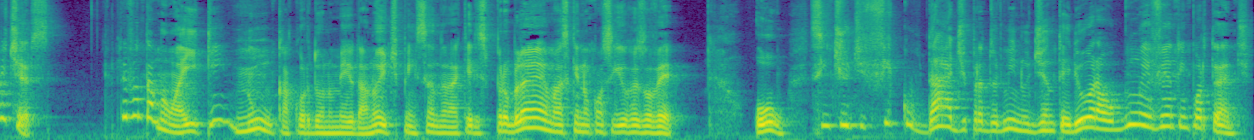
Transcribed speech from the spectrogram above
Amichers, levanta a mão aí quem nunca acordou no meio da noite pensando naqueles problemas que não conseguiu resolver. Ou sentiu dificuldade para dormir no dia anterior a algum evento importante.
